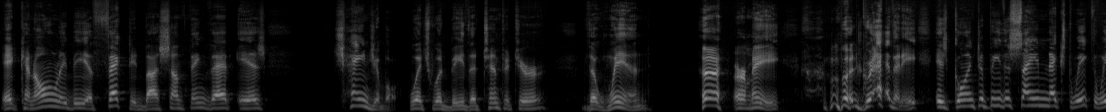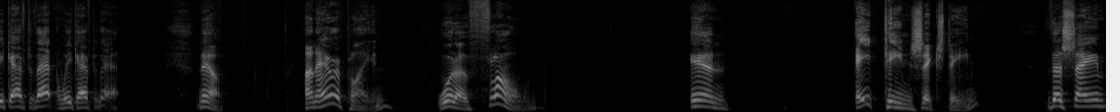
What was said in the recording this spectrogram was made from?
It can only be affected by something that is changeable, which would be the temperature, the wind, or me. but gravity is going to be the same next week, the week after that, and the week after that. Now, an airplane would have flown in 1816 the same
